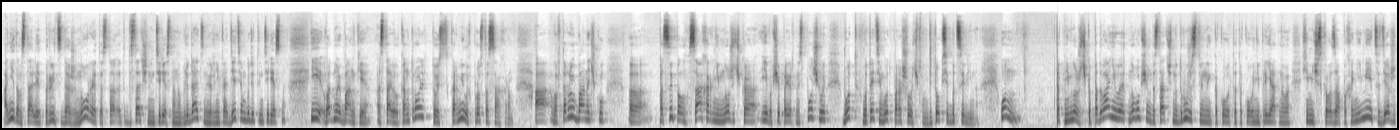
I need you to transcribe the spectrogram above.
Они там стали рыть даже норы. Это, это достаточно интересно наблюдать, наверняка детям будет интересно. И в одной банке оставил контроль, то есть кормил их просто сахаром. А во вторую баночку посыпал сахар немножечко и вообще поверхность почвы вот, вот этим вот порошочком битоксибацилина. Он так немножечко подванивает, но в общем достаточно дружественный, какого-то такого неприятного химического запаха не имеет, содержит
